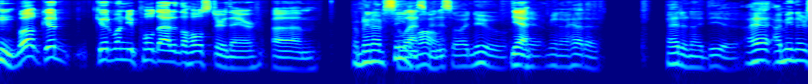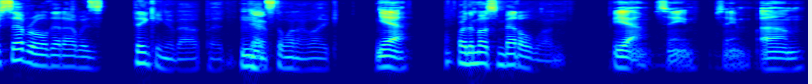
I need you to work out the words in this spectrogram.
well, good good one you pulled out of the holster there. Um. I mean, I've seen them last all, minute. so I knew. Yeah. I, I mean, I had a, I had an idea. I, I mean, there's several that I was thinking about, but Yeah. that's the one I like, Yeah. or the most metal one. Yeah, same, same. Um,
